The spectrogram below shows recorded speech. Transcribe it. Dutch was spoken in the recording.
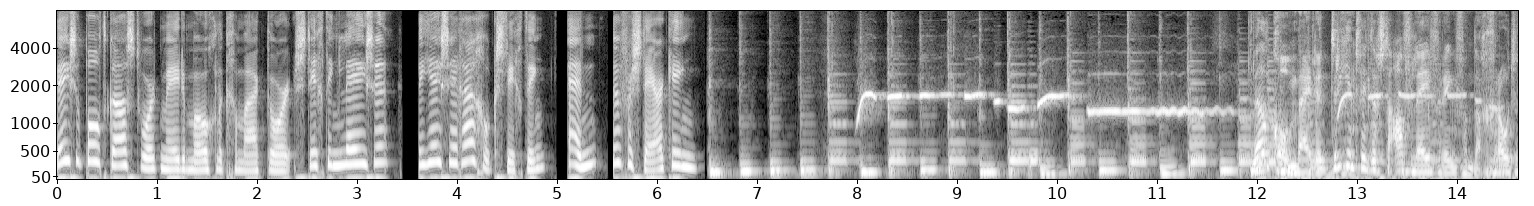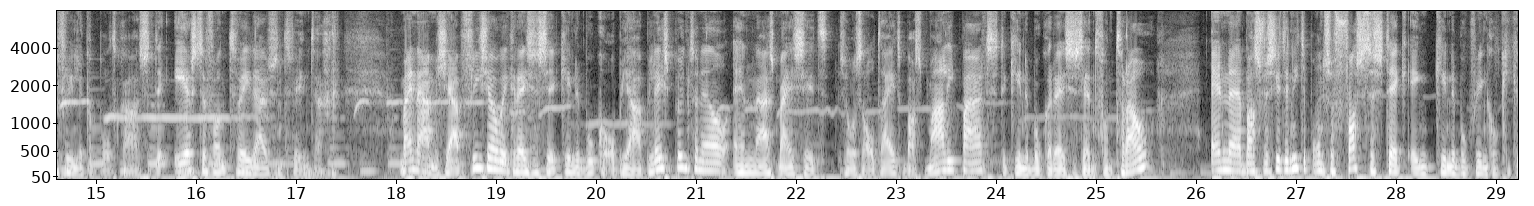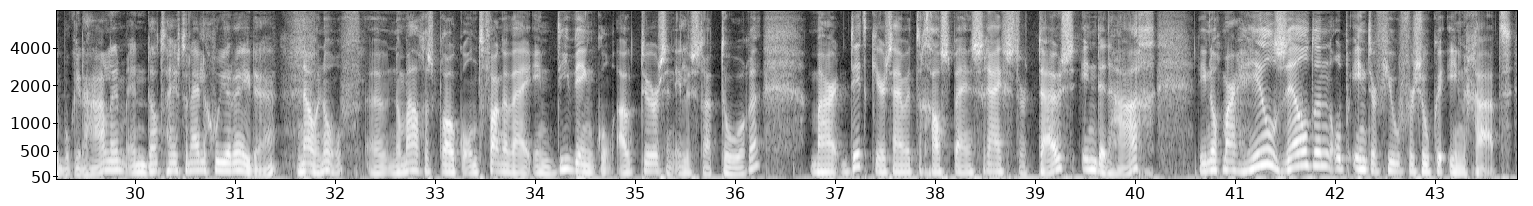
Deze podcast wordt mede mogelijk gemaakt door Stichting Lezen, de JC Ruigrok Stichting en de Versterking. Welkom bij de 23e aflevering van de Grote Vriendelijke Podcast, de eerste van 2020. Mijn naam is Jaap Frieso, ik recenseer kinderboeken op jaaplees.nl en naast mij zit, zoals altijd, Bas Maliepaard, de kinderboekenrecensent van Trouw. En uh, Bas, we zitten niet op onze vaste stek in kinderboekwinkel Kiekenboek in Haarlem. En dat heeft een hele goede reden, hè? Nou en of. Uh, normaal gesproken ontvangen wij in die winkel auteurs en illustratoren. Maar dit keer zijn we te gast bij een schrijfster thuis in Den Haag... die nog maar heel zelden op interviewverzoeken ingaat.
